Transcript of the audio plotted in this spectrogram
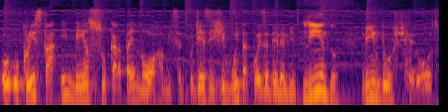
O, o Chris tá imenso, o cara tá enorme. Você podia exigir muita coisa dele ali. Lindo. Lindo, cheiroso.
